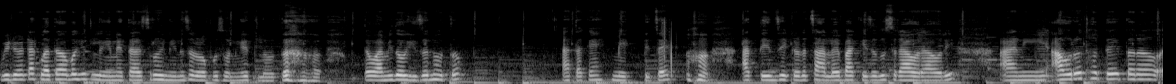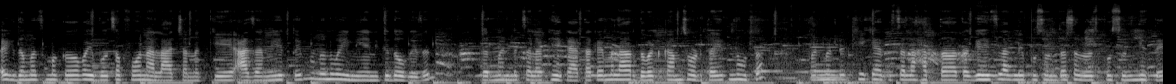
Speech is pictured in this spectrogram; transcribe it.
व्हिडिओ टाकला तेव्हा बघितलं की नाही त्यावेळेस रोहिणीने सगळं पुसून घेतलं होतं. तेव्हा आम्ही दोघीजण होतो. आता काय मी एकटीच आहे. हां आत्तींचं इकडं चालू आहे बाकीचं दुसऱ्या आवरावरी आणि आवरत होते तर एकदमच मग वैभवचा फोन आला अचानक की आज आम्ही येतोय म्हणून वहिनी आणि ते दोघेजण तर म्हणलं चला ठीक आहे आता काय मला अर्धवट काम सोडता येत नव्हतं. पण म्हणलं ठीक आहे आता चला हात आता घ्यायच लागले पुसून तर सगळंच पुसून घेते.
